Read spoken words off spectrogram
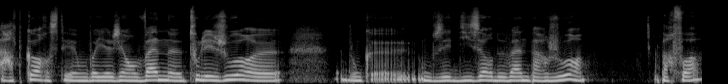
hardcore. C'était, on voyageait en van euh, tous les jours. Euh, donc, on faisait 10 heures de van par jour, parfois.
